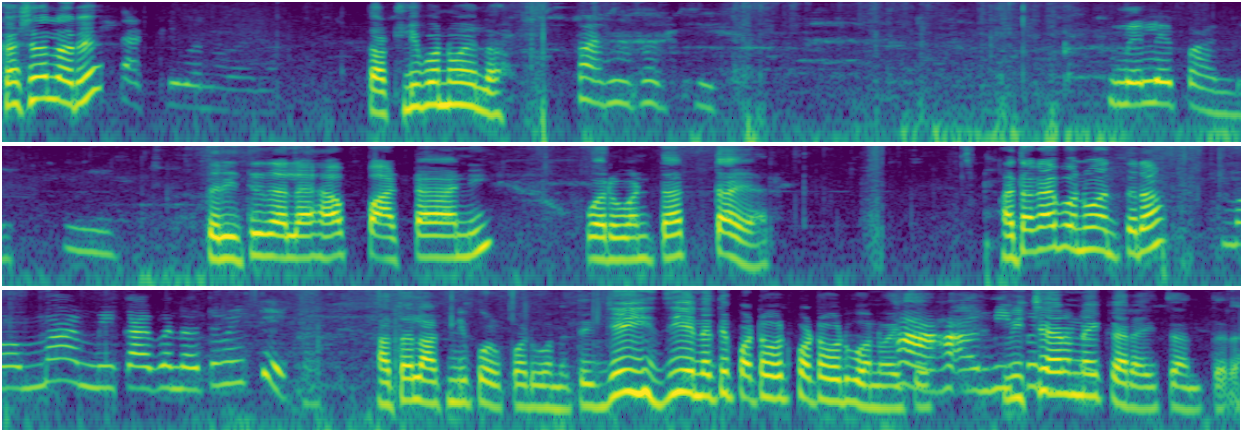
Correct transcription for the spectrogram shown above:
कशाला रे? ताटली बनवायला. ताटली बनवायला? पाण्यासारखी मेले पाणी तर इथे झाला हा पाटा आणि वरवंटात तयार. आता काय बनवू अंतरा? मम्मा मी काय बनवते माहितीये का? आता लाटणी पोळपाट बनवते. जे इझी आहे ना ते पटापट पटापट हा, हा, बनवायचं पण विचार नाही करायचा अंतरा.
